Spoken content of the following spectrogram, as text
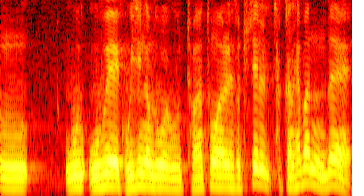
음, 오, 오후에 고기진 감독하고 전화 통화를 해서 취재를 잠깐 해봤는데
